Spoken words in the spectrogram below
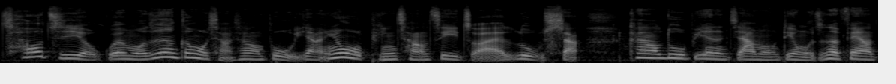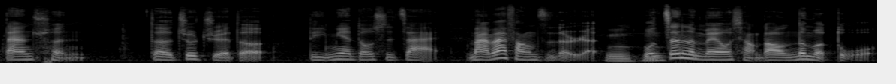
超级有规模，真的跟我想象的不一样。因为我平常自己走在路上，看到路边的加盟店，我真的非常单纯的就觉得里面都是在买卖房子的人。我真的没有想到那么多。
